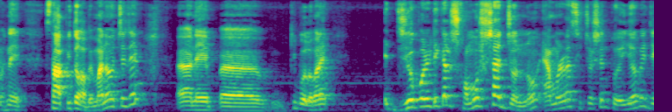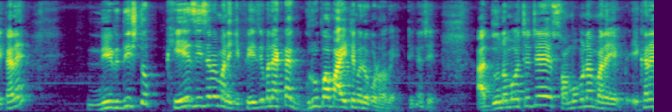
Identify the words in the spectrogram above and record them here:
মানে স্থাপিত হবে। মানে হচ্ছে যে মানে কি বলব? মানে জিওপলিটিক্যাল সমস্যার জন্য এমন একটা সিচুয়েশন তৈরি হবে যেখানে নির্দিষ্ট ফেজ হিসেবে মানে কি? ফেজ মানে একটা গ্রুপ অফ আইটেমের উপর হবে, ঠিক আছে? আর দু নম্বর হচ্ছে যে সম্ভাবনা মানে এখানে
